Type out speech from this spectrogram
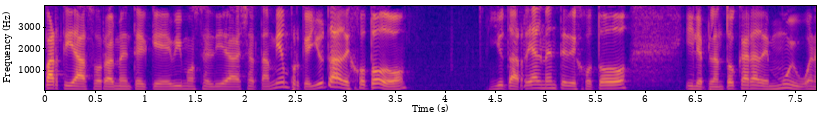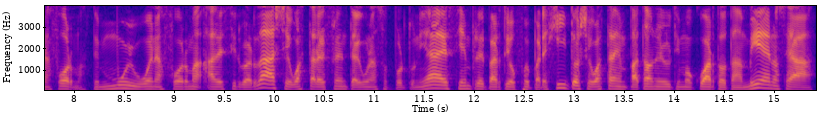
partidazo realmente el que vimos el día de ayer también, porque Utah dejó todo. Utah realmente dejó todo y le plantó cara de muy buena forma, de muy buena forma a decir verdad, llegó a estar al frente de algunas oportunidades, siempre el partido fue parejito, llegó a estar empatado en el último cuarto también, o sea,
